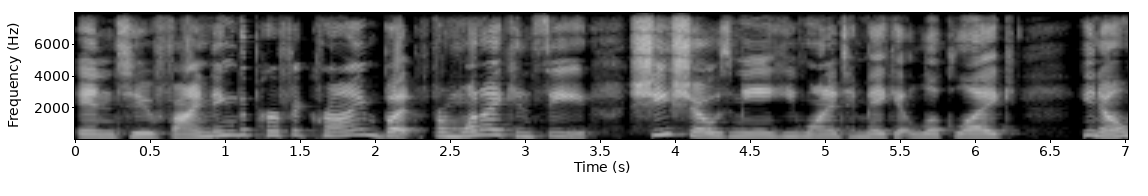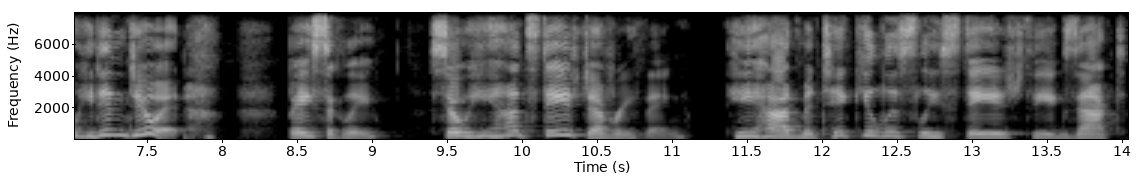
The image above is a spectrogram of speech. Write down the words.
into finding the perfect crime. But from what I can see, she shows me he wanted to make it look like, you know, he didn't do it, basically. So, he had staged everything. He had meticulously staged the exact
